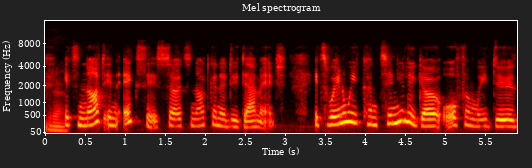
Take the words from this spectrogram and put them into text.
yeah. it's not in excess, so it's not going to do damage. It's when we continually go off and we do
